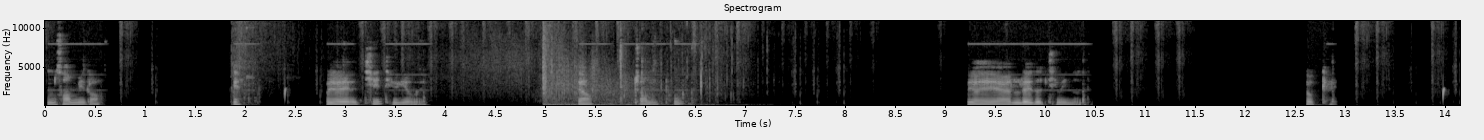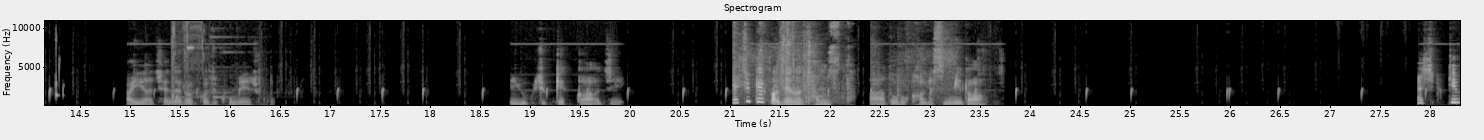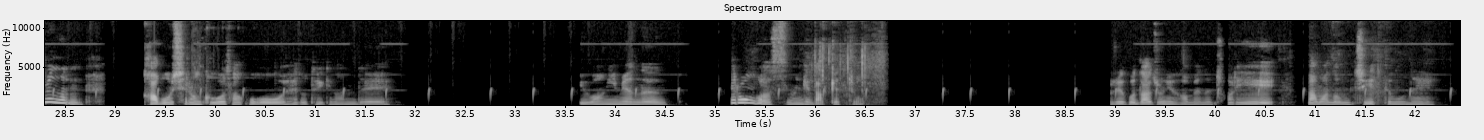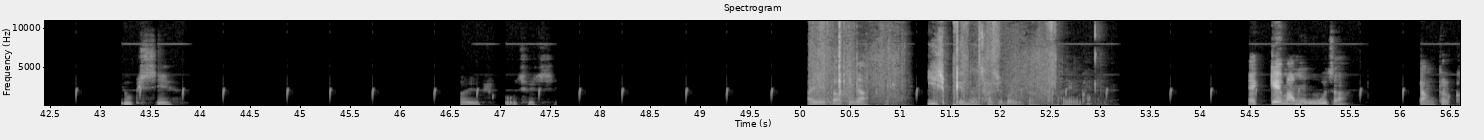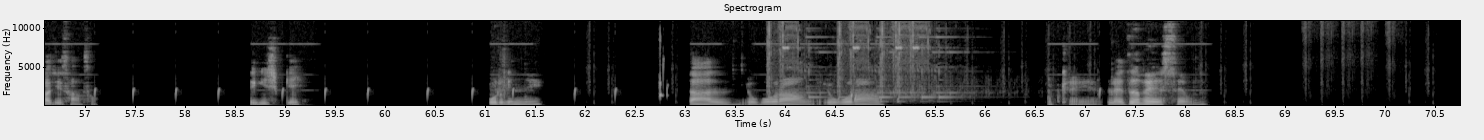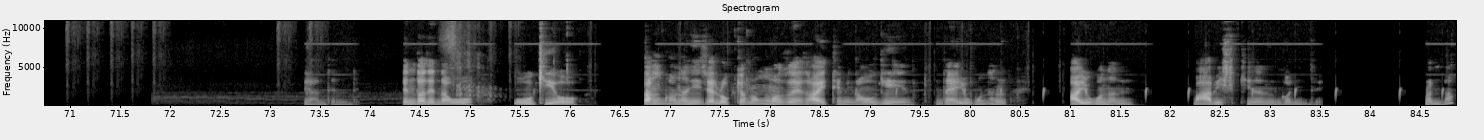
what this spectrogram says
감사합니다. 오케이. 어, 야, 야, TNT 위험해. 야, 점프. 야, 야, 야, 레드 팀 있는데. 이렇게. 아이아 제네럴까지 구매해주고. 60개까지? 80개까지는 잠수 타도록 하겠습니다. 80개면은 갑옷이랑 그거 사고 해도 되긴 한데, 이왕이면은 새로운 거 쓰는 게 낫겠죠? 그리고 나중에 가면은 철이 남아 넘치기 때문에 60, 69, 70 아니다 그냥 20개는 사지 말자 아닌가? 100개만 모으자. 양털까지 사서. 120개? 모르겠네. 일단 요거랑 요거랑 오케이 레드베이스에 오는 네, 안 되는데. 된다, 된다. 오, 오, 귀여워. 딴 거는 이제 럭켜블록 모드에서 아이템이 나오긴 한데, 요거는, 아, 요거는 마비시키는 건인데. 그랬나?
